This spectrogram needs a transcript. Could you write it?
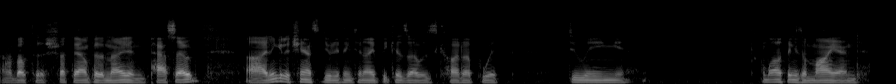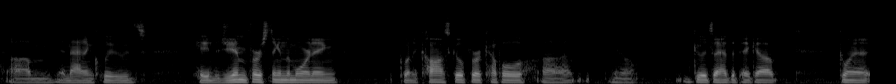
I'm about to shut down for the night and pass out. Uh, I didn't get a chance to do anything tonight because I was caught up with doing a lot of things on my end, um, and that includes hitting the gym first thing in the morning, going to Costco for a couple, uh, you know, goods I had to pick up, going to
